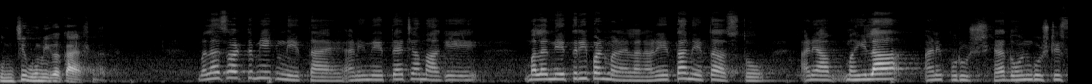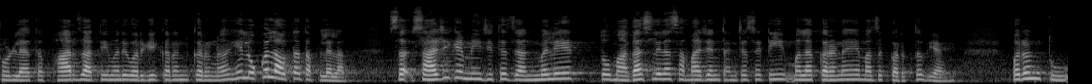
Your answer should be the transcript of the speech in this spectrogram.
तुमची भूमिका काय असणार? मला असं वाटतं मी एक नेता आहे आणि नेत्याच्या मागे मला नेत्री पण म्हणायला ना नेता नेता असतो. आणि महिला आणि पुरुष ह्या दोन गोष्टी सोडल्या तर फार जातीमध्ये वर्गीकरण करणं हे लोक लावतात आपल्याला. स- साहजिक आहे मी जिथे जन्मले तो मागासलेला समाज आहे आणि त्यांच्यासाठी मला करणं हे माझं कर्तव्य आहे. परंतु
